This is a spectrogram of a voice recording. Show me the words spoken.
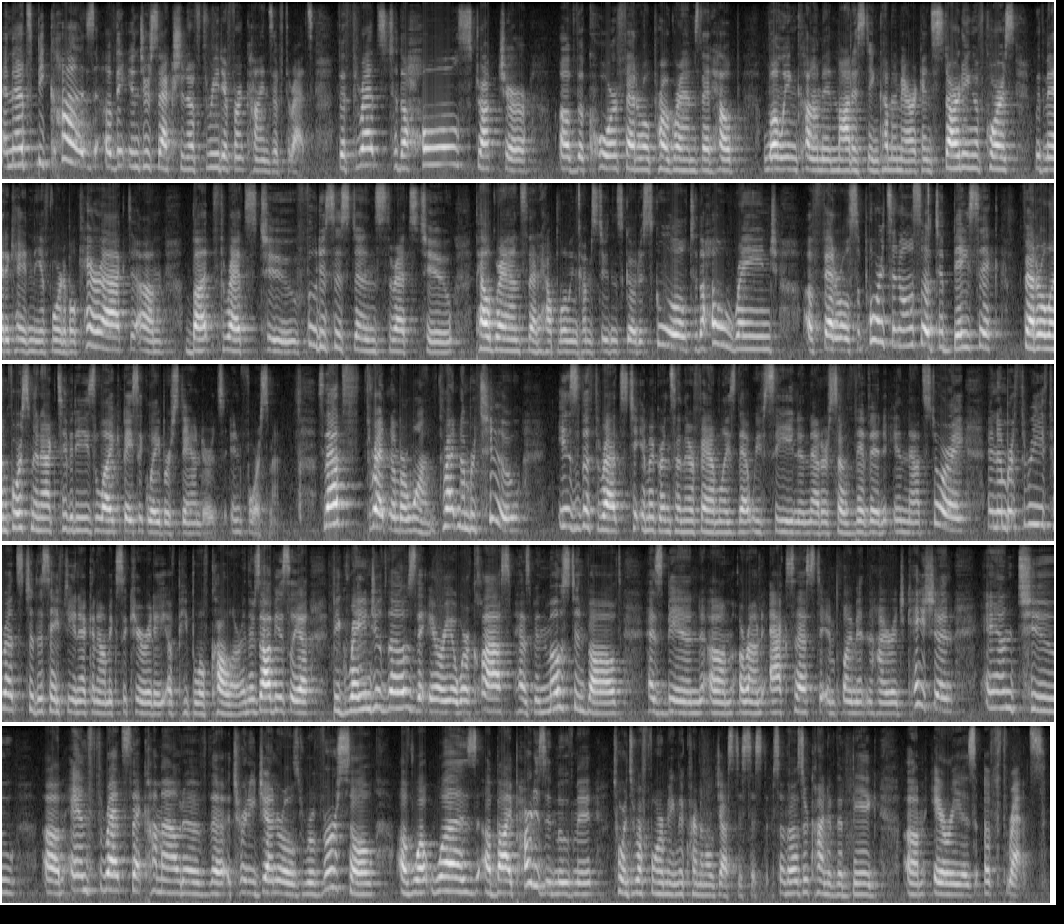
And that's because of the intersection of three different kinds of threats. The threats to the whole structure of the core federal programs that help low income and modest income Americans, starting, of course, with Medicaid and the Affordable Care Act, um, but threats to food assistance, threats to Pell Grants that help low income students go to school, to the whole range of federal supports, and also to basic federal enforcement activities like basic labor standards enforcement. So that's threat number one. Threat number two is the threats to immigrants and their families that we've seen and that are so vivid in that story. And number three, threats to the safety and economic security of people of color. And there's obviously a big range of those. The area where CLASP has been most involved has been um, around access to employment and higher education and to um, and threats that come out of the Attorney General's reversal of what was a bipartisan movement towards reforming the criminal justice system. So those are kind of the big um, areas of threats.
